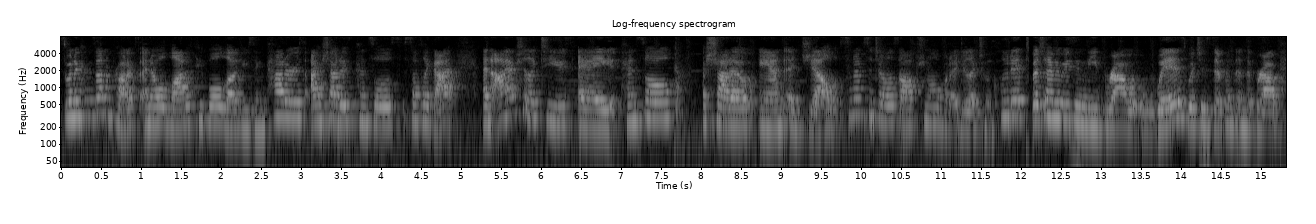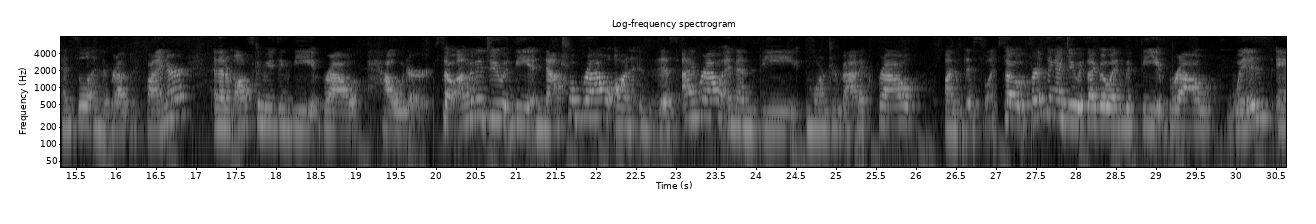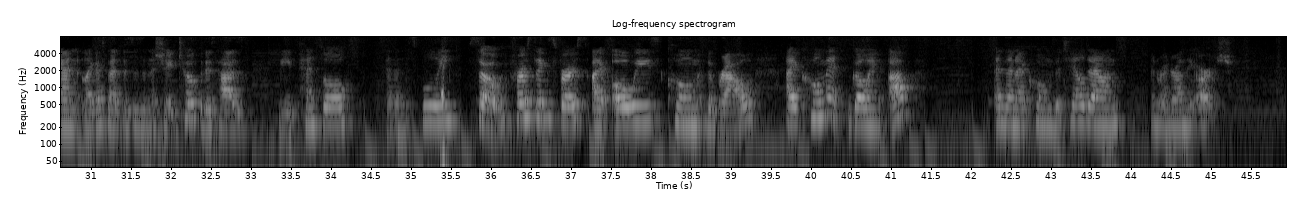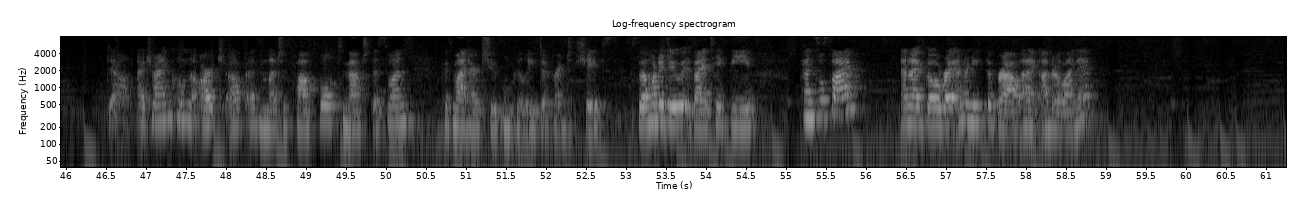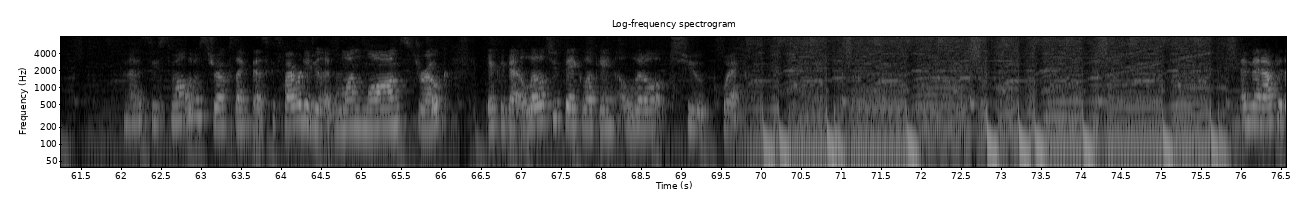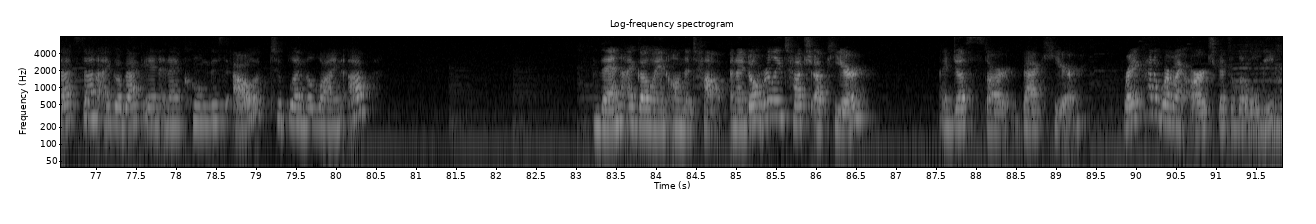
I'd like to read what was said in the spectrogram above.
So when it comes down to products, I know a lot of people love using powders, eyeshadows, pencils, stuff like that. And I actually like to use a pencil, a shadow, and a gel. Sometimes the gel is optional, but I do like to include it. But today I'm using the Brow Wiz, which is different than the Brow Pencil and the Brow Definer. And then I'm also going to be using the brow powder. So I'm going to do the natural brow on this eyebrow and then the more dramatic brow on this one. So first thing I do is I go in with the Brow Wiz and like I said this is in the shade taupe this has the pencil and then the spoolie. So first things first I always comb the brow. I comb it going up and then I comb the tail down and right around the arch down. I try and comb the arch up as much as possible to match this one because mine are two completely different shapes. So then what I do is I take the pencil side and I go right underneath the brow and I underline it. And I just do small little strokes like this because if I were to do like one long stroke, it could get a little too fake looking, a little too quick. And then after that's done, I go back in and I comb this out to blend the line up. Then I go in on the top and I don't really touch up here. I just start back here, right kind of where my arch gets a little weak.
